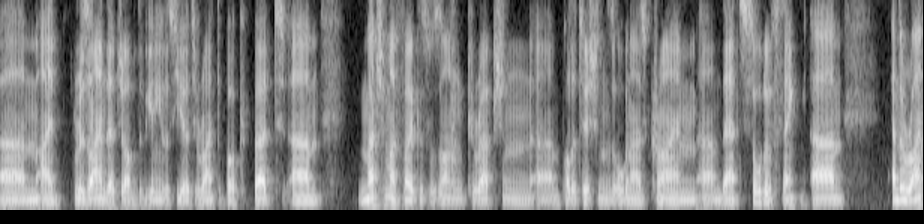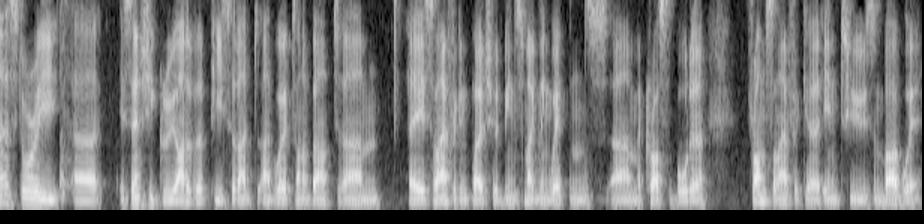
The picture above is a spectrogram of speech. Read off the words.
um, I resigned that job at the beginning of this year to write the book, but um, much of my focus was on corruption, um, politicians, organized crime, um, that sort of thing. Um, and the Rhino story uh, essentially grew out of a piece that I'd, I'd worked on about um, a South African poacher who had been smuggling weapons across the border from South Africa into Zimbabwe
